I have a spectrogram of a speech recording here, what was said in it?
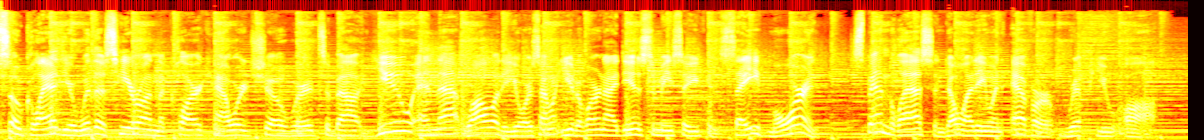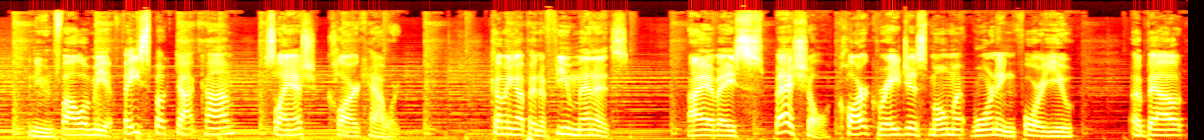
so glad you're with us here on the Clark Howard Show, where it's about you and that wallet of yours. I want you to learn ideas to me so you can save more and spend less and don't let anyone ever rip you off. And you can follow me at facebook.com slash Clark Howard. Coming up in a few minutes, I have a special Clark Rageous moment warning for you about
